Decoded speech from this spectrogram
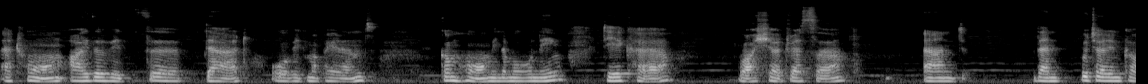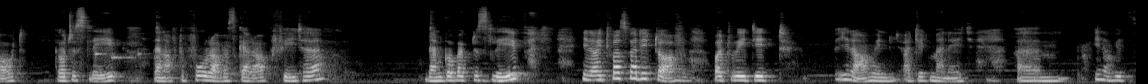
at home, either with dad or with my parents. Come home in the morning, take her, wash her, dress her, and then put her in coat, go to sleep. Then after four hours, get up, feed her, then go back to sleep. you know, it was very tough, but we did. You know, I mean, I did manage. Um, you know, with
